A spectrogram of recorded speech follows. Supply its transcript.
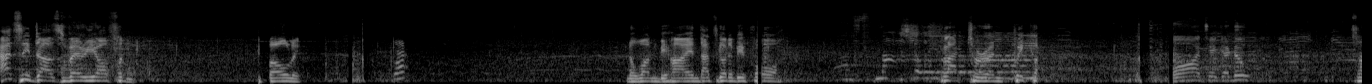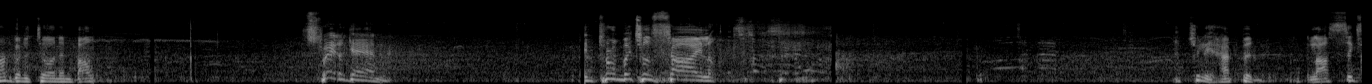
As he does very often. Bowl it. No one behind. That's going to be four. Flatter and quicker. Watch it, do. It's not going to turn and bounce. Straight again. In true Mitchell style. Actually happened the last six.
